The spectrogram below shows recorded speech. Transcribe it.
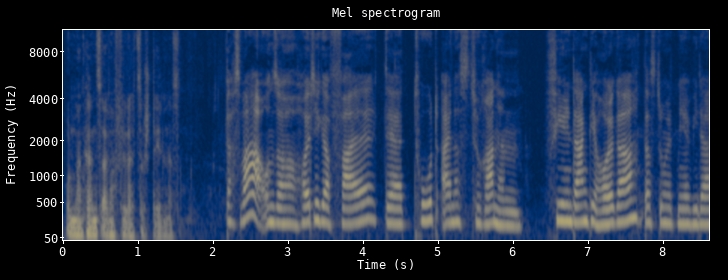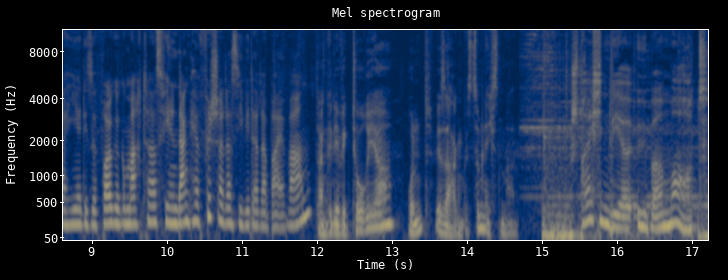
und man kann es einfach vielleicht so stehen lassen. Das war unser heutiger Fall, der Tod eines Tyrannen. Vielen Dank dir, Holger, dass du mit mir wieder hier diese Folge gemacht hast. Vielen Dank, Herr Fischer, dass Sie wieder dabei waren. Danke dir, Viktoria. Und wir sagen bis zum nächsten Mal. Sprechen wir über Mord.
